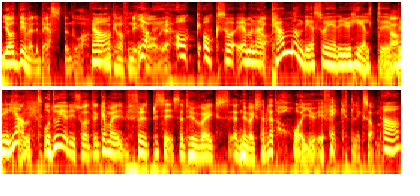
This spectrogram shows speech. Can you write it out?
Ja, det är väl bäst ändå. Om man kan ha för nytta ja, av det. Och också, jag menar, Ja. kan man det så är det ju helt eh, briljant. Och då är det ju så att, då kan man för precis, ett huvudvärks, en huvudvärkstablett har ju effekt liksom. Ja.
